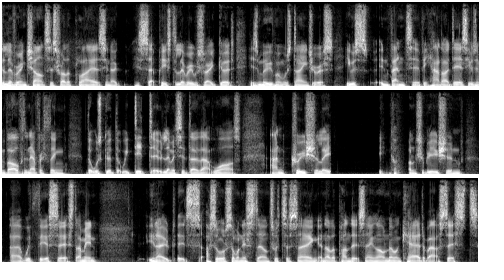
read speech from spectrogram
delivering chances for other players. You know, his set piece delivery was very good. His movement was dangerous. He was inventive. He had ideas. He was involved in everything that was good that we did do, limited though that was. And crucially, contribution uh, with the assist. I mean, you know, it's. I saw someone yesterday on Twitter saying another pundit saying, "Oh, no one cared about assists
